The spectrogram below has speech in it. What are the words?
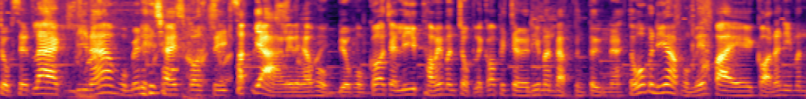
จบเซตแรกดีนะ ผมไม่ได้ใช้สกอร์สติกสักอย่างเลยนะครับผมเดี๋ยวผมก็จะรีบทำให้มันจบแล้วก็ไปเจอที่มันแบบตึงๆนะ แต่ว่าวันนี้อะผมเล่นไปก่อนหน้านี้มัน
